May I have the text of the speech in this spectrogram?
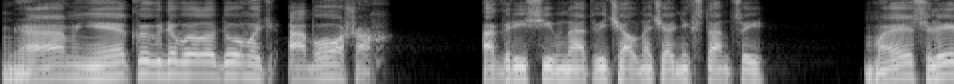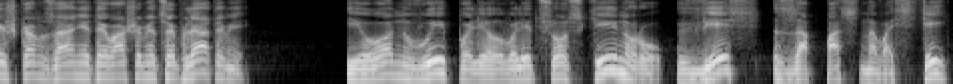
Нам некогда было думать о бошах, агрессивно отвечал начальник станции. Мы слишком заняты вашими цыплятами. И он выпалил в лицо Скинуру весь запас новостей.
